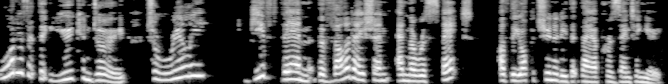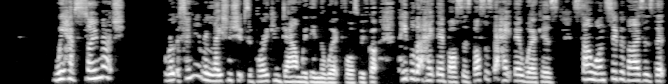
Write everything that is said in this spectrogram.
What is it that you can do to really give them the validation and the respect of the opportunity that they are presenting you? We have so much so many relationships are broken down within the workforce. We've got people that hate their bosses, bosses that hate their workers, so on, supervisors that,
